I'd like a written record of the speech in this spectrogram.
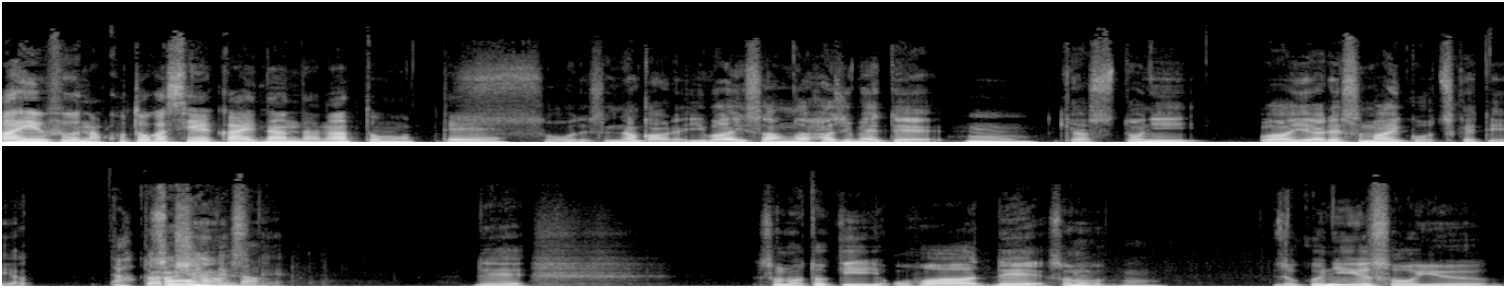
ああいう風なことが正解なんだなと思って、そうですね。なんかあれ岩井さんが初めてうん、キャストにワイヤレスマイクをつけてやっあたらしいんですね。でその時オファーでその、うんうん。俗に言うそういう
